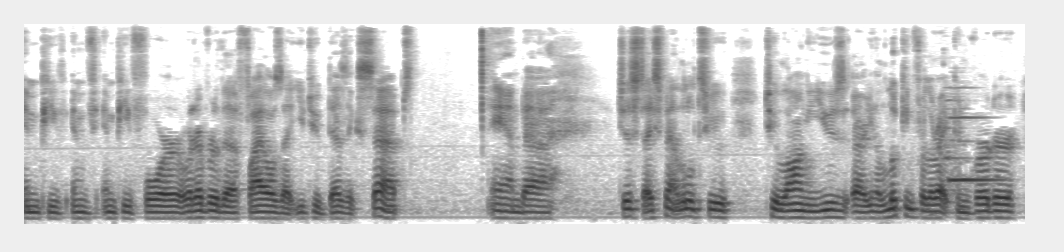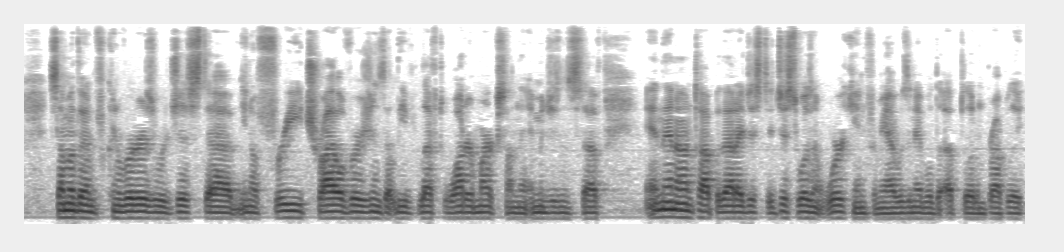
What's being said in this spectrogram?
MP, MP4 or whatever the files that YouTube does accept. And uh, just I spent a little too too long use or you know looking for the right converter. Some of the converters were just uh, you know free trial versions that leave left watermarks on the images and stuff. And then on top of that, I just it just wasn't working for me. I wasn't able to upload them properly.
